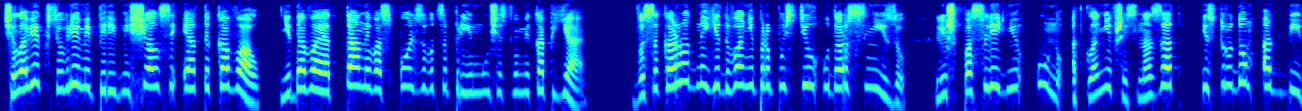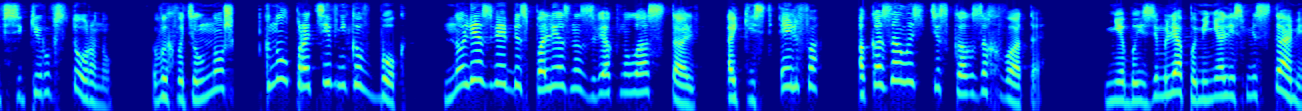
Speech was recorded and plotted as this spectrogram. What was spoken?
человек все время перемещался и атаковал, не давая Таны воспользоваться преимуществами копья. Высокородный едва не пропустил удар снизу, лишь последнюю уну, отклонившись назад и с трудом отбив секиру в сторону. Выхватил нож, ткнул противника в бок, но лезвие бесполезно звякнуло о сталь, а кисть эльфа оказалась в тисках захвата. Небо и земля поменялись местами,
